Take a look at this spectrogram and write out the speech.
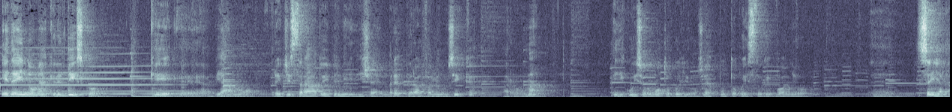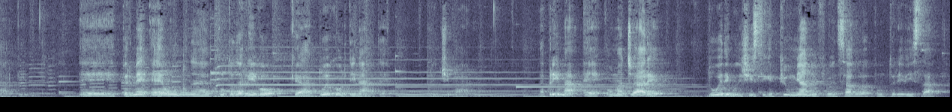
ed è il nome anche del disco che eh, abbiamo registrato i primi di dicembre per Alfa Music a Roma e di cui sono molto orgoglioso, è appunto questo che voglio eh, segnalarvi. E per me è un punto d'arrivo che ha due coordinate principali. La prima è omaggiare due dei musicisti che più mi hanno influenzato dal punto di vista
